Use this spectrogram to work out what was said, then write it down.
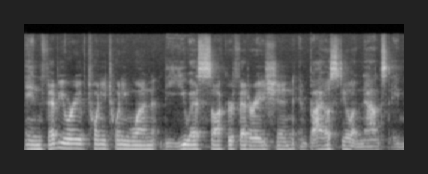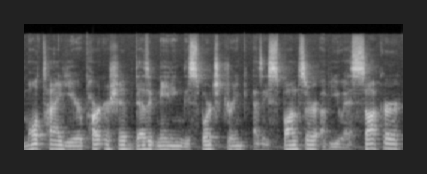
In February of 2021, the U.S. Soccer Federation and BioSteel announced a multi year partnership designating the sports drink as a sponsor of U.S. soccer.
